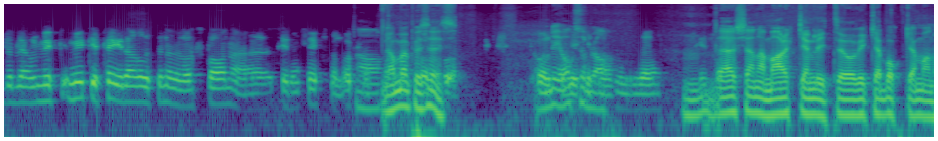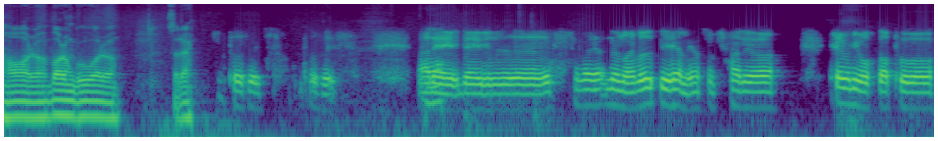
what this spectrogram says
det blir väl mycket, mycket tid där ute nu att spana eh, till den 16 också. Ja. Ja, men precis. Ja, det är också bra. eh, Mm. Där känna marken lite och vilka bockar man har och var de går och sådär. Precis, precis. Ja, det, är- det är ju, eh, nu när jag var ute i helgen så hade jag kronhjortar på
